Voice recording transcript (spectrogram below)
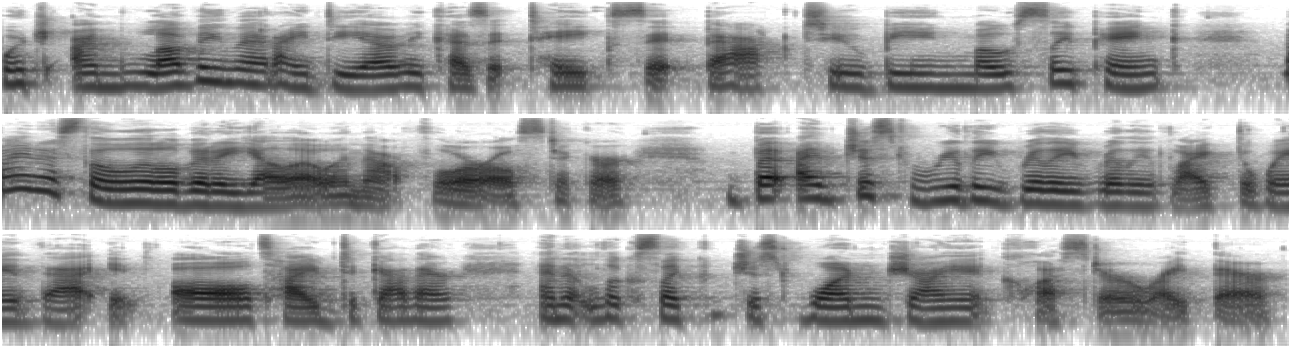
which I'm loving that idea because it takes it back to being mostly pink minus the little bit of yellow in that floral sticker but I've just really really really liked the way that it all tied together and it looks like just one giant cluster right there.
